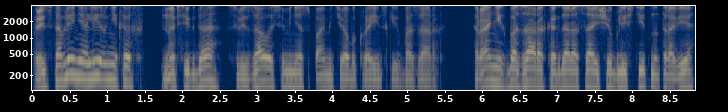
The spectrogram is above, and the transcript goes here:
Представление о лирниках навсегда связалось у меня с памятью об украинских базарах. Ранних базарах, когда роса еще блестит на траве,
